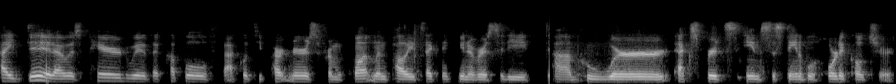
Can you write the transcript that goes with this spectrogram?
I did, I was paired with a couple faculty partners from Kwantlen Polytechnic University um, who were experts in sustainable horticulture.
